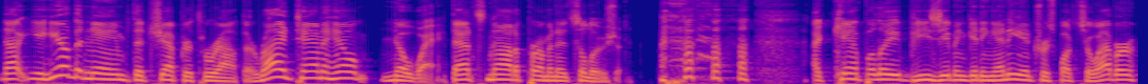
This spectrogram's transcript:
Now, you hear the names that Schefter threw out there. Ryan Tannehill, no way. That's not a permanent solution. I can't believe he's even getting any interest whatsoever.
